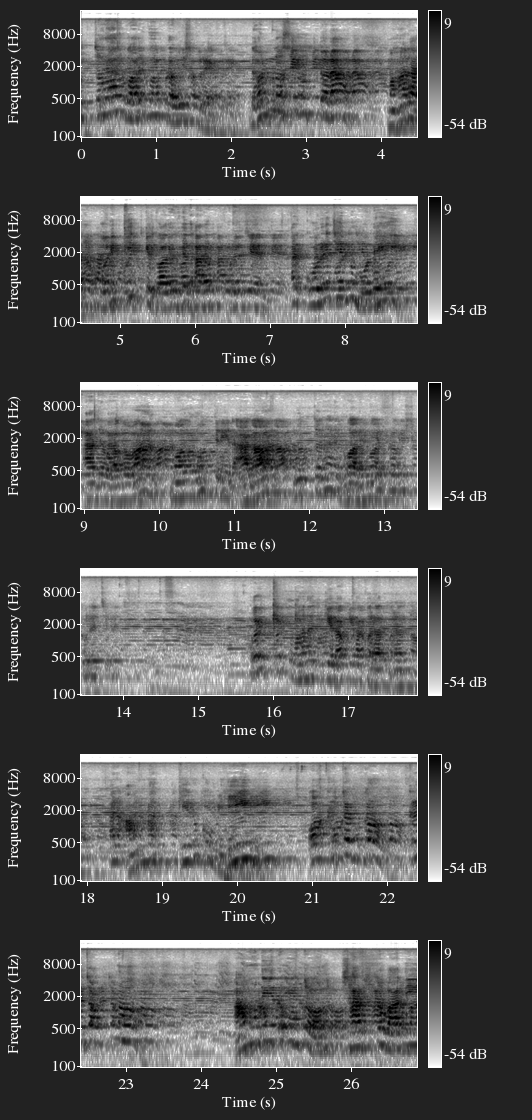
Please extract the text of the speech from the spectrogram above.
উত্তরার গর্ভে প্রবেশ করে ধন্য সেই উত্তরা। মহারাজ গর্ভে ধারণ করেছেন। আর করেছেন বলেই আজ ভগবান মলমূত্রের আঘাত উত্তরার গর্ভে প্রবেশ করেছে। রক্ষা করার জন্য। আর আমরা কীরকম হীন, অকৃতজ্ঞ, কৃতজ্ঞ? আমাদের মতো স্বার্থবাদী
